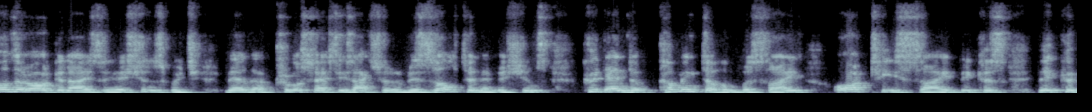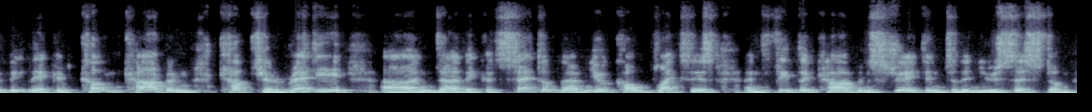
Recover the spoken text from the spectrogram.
other organisations which their processes actually result in emissions could end up coming to Humberside or Teesside because they could be they could come carbon capture ready and uh, they could set up their new complexes and feed the carbon straight into the new system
